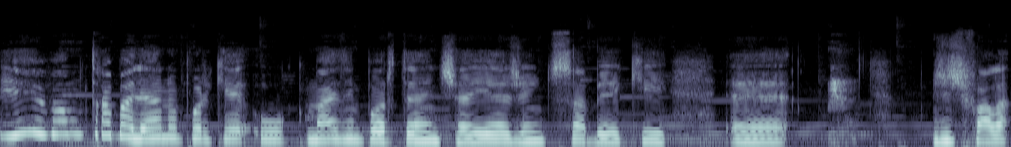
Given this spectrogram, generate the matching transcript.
E vamos trabalhando porque o mais importante aí é a gente saber que é, a gente fala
